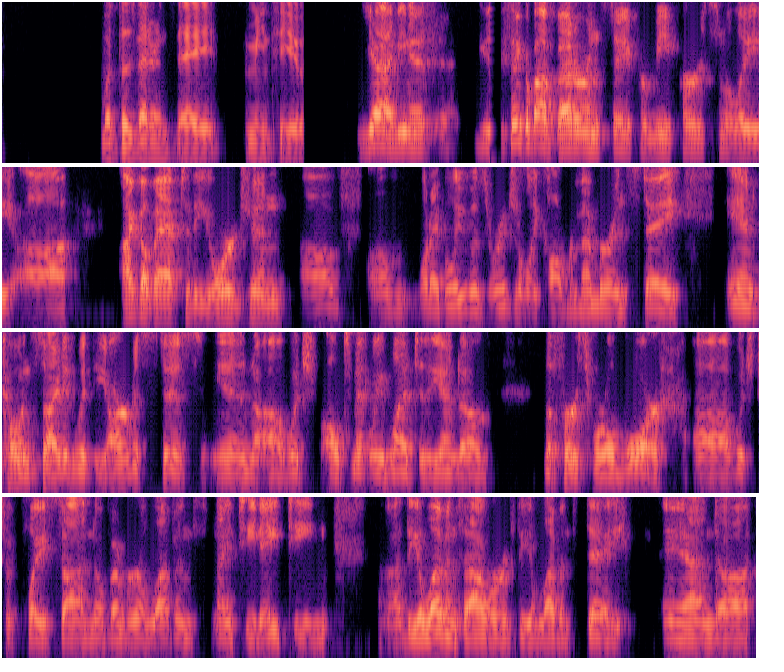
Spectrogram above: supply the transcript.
what does Veterans Day mean to you? Yeah, I mean, it, you think about Veterans Day for me personally, uh, I go back to the origin of um, what I believe was originally called Remembrance Day and coincided with the armistice in uh, which ultimately led to the end of the First World War, uh, which took place on November 11th, 1918, uh, the 11th hour of the 11th day. And uh,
